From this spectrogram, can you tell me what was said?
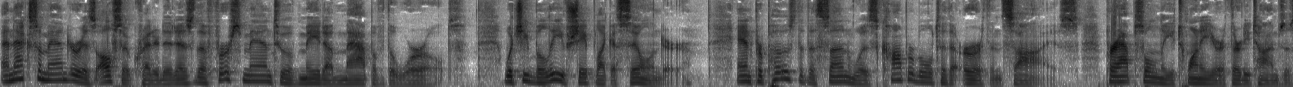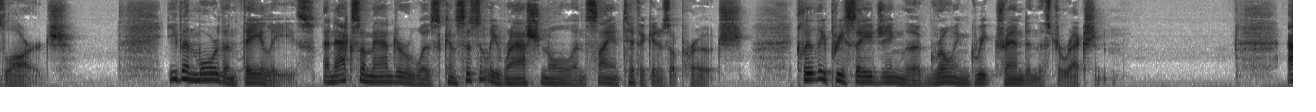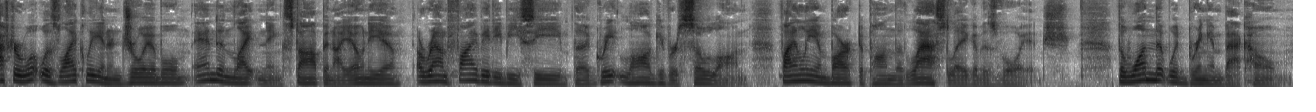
Anaximander is also credited as the first man to have made a map of the world, which he believed shaped like a cylinder, and proposed that the sun was comparable to the earth in size, perhaps only 20 or 30 times as large. Even more than Thales, Anaximander was consistently rational and scientific in his approach, clearly presaging the growing Greek trend in this direction. After what was likely an enjoyable and enlightening stop in Ionia, around 580 BC, the great lawgiver Solon finally embarked upon the last leg of his voyage, the one that would bring him back home.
